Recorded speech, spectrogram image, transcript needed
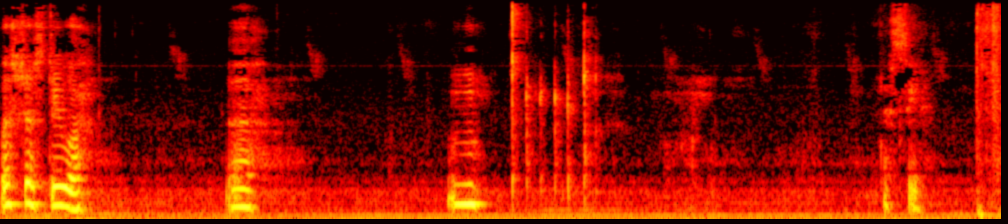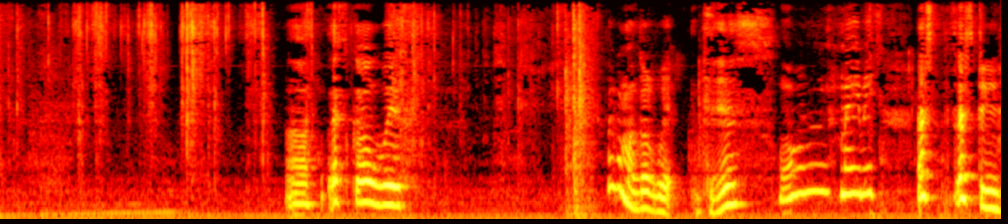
let's just do a, uh, mm, let's see. Uh, let's go with, I'm gonna go with this one, maybe. Let's let's do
